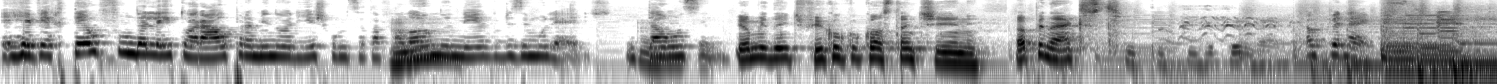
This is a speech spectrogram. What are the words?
reverter o fundo eleitoral para minorias, como você tá falando, negros e mulheres. Então, assim, Eu me identifico com o Constantine. Up next. up next.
